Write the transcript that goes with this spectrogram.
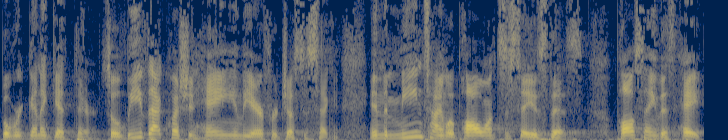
But we're going to get there. So leave that question hanging in the air for just a second. In the meantime, what Paul wants to say is this. Paul's saying this, hey,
